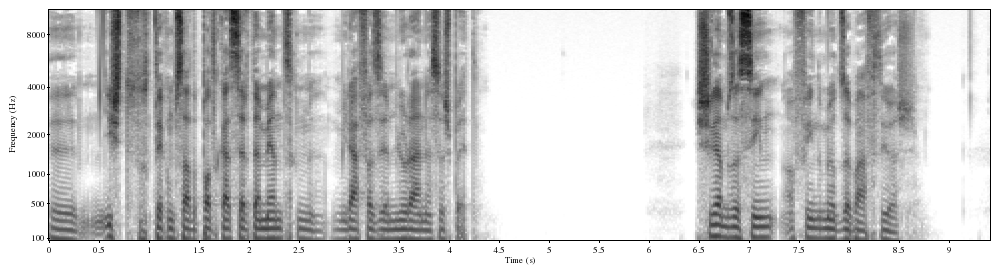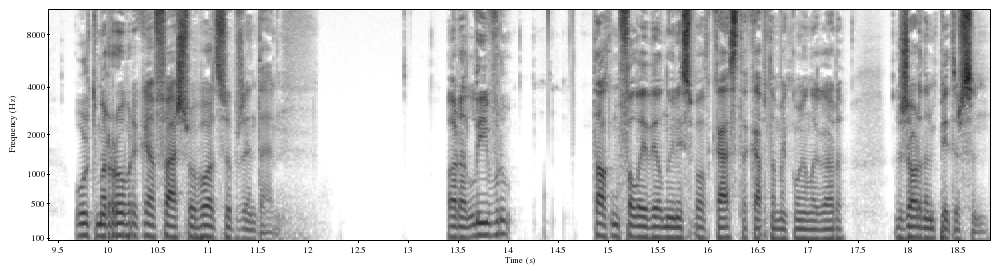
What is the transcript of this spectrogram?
Uh, isto ter começado o podcast certamente me, me irá fazer melhorar nesse aspecto. Chegamos assim ao fim do meu desabafo de hoje. Última rúbrica faz favor de se apresentar. Ora, livro, tal como falei dele no início do podcast, acabo também com ele agora, Jordan Peterson.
